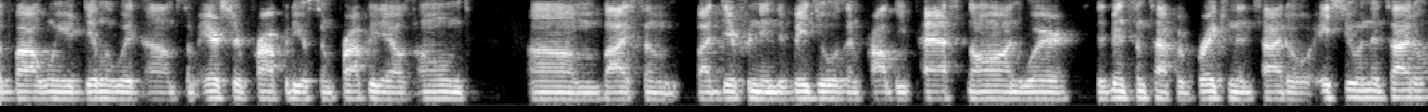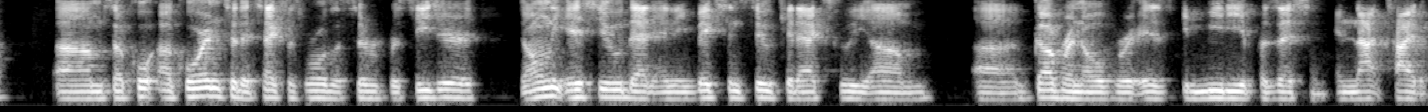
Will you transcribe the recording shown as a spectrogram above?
about when you're dealing with um, some heirship property or some property that was owned um, by some by different individuals and probably passed on where there's been some type of breaking the title or issue in the title. Um, so co- according to the Texas Rules of Civil Procedure, the only issue that an eviction suit could actually um, uh, govern over is immediate possession and not title.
